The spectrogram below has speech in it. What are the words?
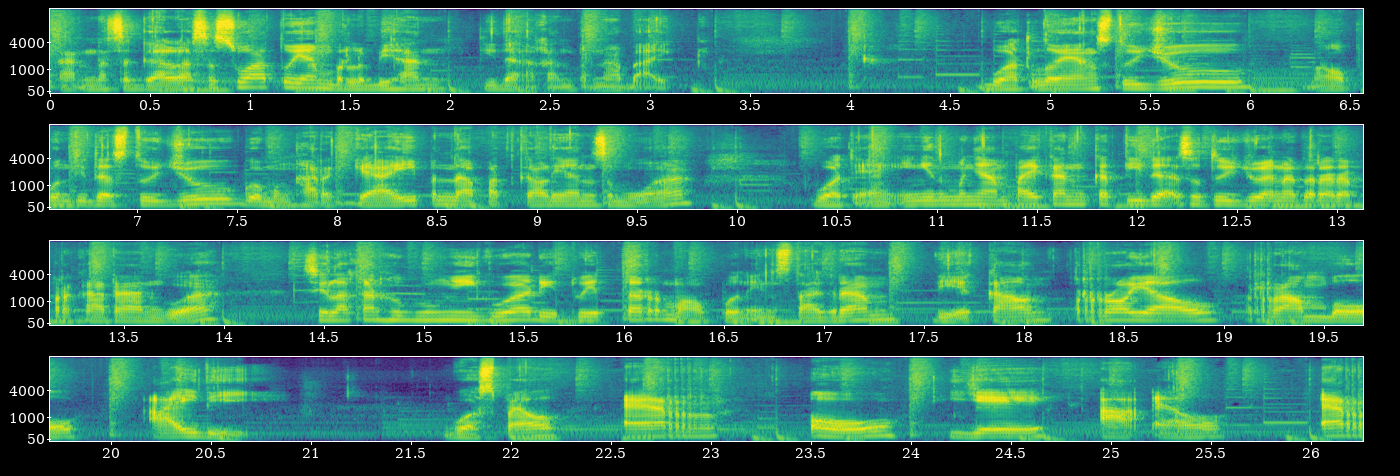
karena segala sesuatu yang berlebihan tidak akan pernah baik. Buat lo yang setuju maupun tidak setuju, gue menghargai pendapat kalian semua. Buat yang ingin menyampaikan ketidaksetujuan terhadap perkataan gue, silakan hubungi gue di Twitter maupun Instagram di account Royal Rumble ID. Gue spell R O Y A L R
